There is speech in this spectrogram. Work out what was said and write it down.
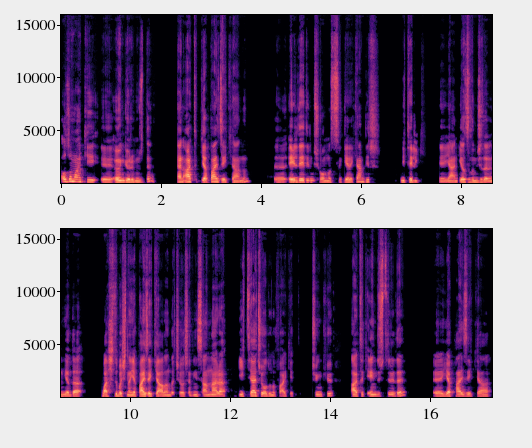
O zamanki, eee, öngörümüzde, yani, artık yapay zekanın eee, elde edilmiş olması gereken bir nitelik. Eee, yani, yazılımcıların ya da başlı başına yapay zeka alanında çalışan insanlara ihtiyaç olduğunu fark ettik. Çünkü artık endüstride, eee, yapay zeka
